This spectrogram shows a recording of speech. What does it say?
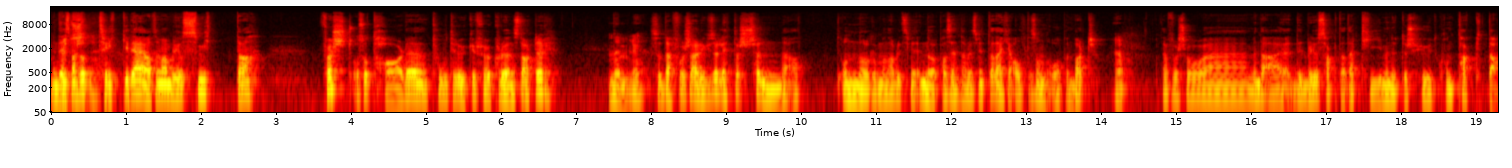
Men det som er så tricky, det er at man blir jo smitta først, og så tar det to-tre uker før kløen starter. Nemlig. Så derfor så er det ikke så lett å skjønne at, og når, man har blitt, smitt- når pasienten har blitt smitta. Det er ikke alltid sånn åpenbart. Ja. Derfor så, eh, men det, er, det blir jo sagt at det er ti minutters hudkontakt da,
